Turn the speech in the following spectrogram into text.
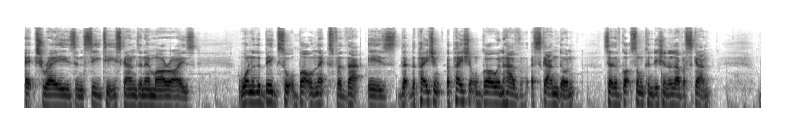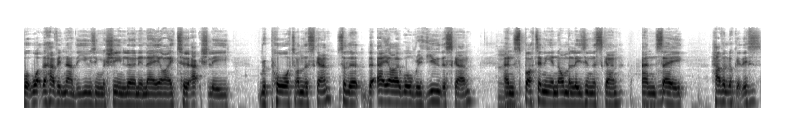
X-rays and CT scans and MRIs. One of the big sort of bottlenecks for that is that the patient a patient will go and have a scan done. So they've got some condition, they'll have a scan. But what they're having now, they're using machine learning AI to actually report on the scan. So that the AI will review the scan hmm. and spot any anomalies in the scan and hmm. say, have a look at this.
